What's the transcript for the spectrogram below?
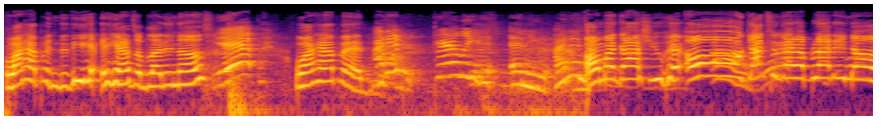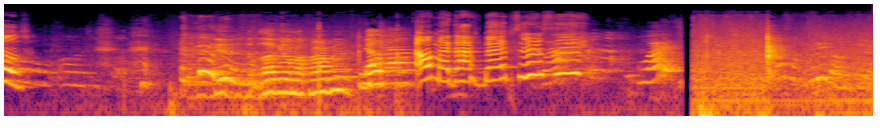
what happened? Did he he has a bloody nose? Yep. What happened? I didn't barely hit any. I didn't. Oh my gosh, you hit Oh, oh Jaxson got a bloody nose. Is it the blood get on my carpet? Nope. Oh my gosh, babe, seriously? What? That's a weirdo kid.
